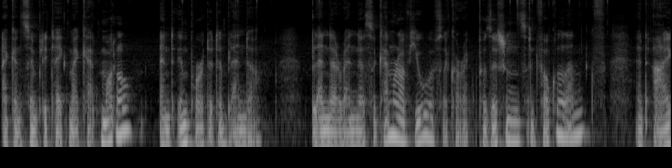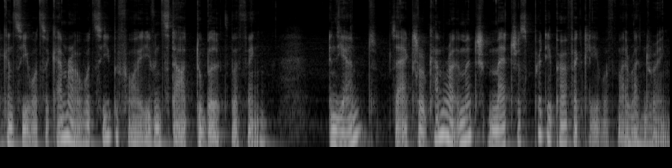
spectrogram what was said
I can simply take my CAD model and import it in Blender. Blender renders the camera view with the correct positions and focal length, and I can see what the camera would see before I even start to build the thing. In the end, the actual camera image matches pretty perfectly with my rendering.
